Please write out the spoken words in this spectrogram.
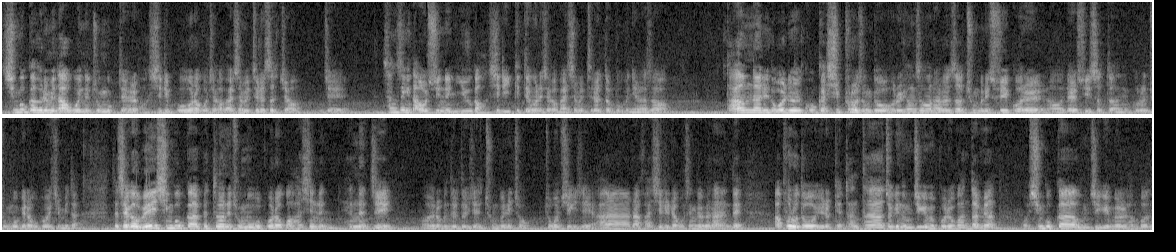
신고가 흐름이 나오고 있는 종목들 확실히 보라고 제가 말씀을 드렸었죠. 이제 상승이 나올 수 있는 이유가 확실히 있기 때문에 제가 말씀을 드렸던 부분이라서 다음 날인 월요일 고가 10% 정도를 형성을 하면서 충분히 수익권을 어, 낼 수 있었던 그런 종목이라고 보여집니다. 자, 제가 왜 신고가 패턴의 종목을 보라고 하시는 했는지 어, 여러분들도 이제 충분히 조, 조금씩 이제 알아가시리라고 생각을 하는데 앞으로도 이렇게 단타적인 움직임을 보려고 한다면 어, 신고가 움직임을 한번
